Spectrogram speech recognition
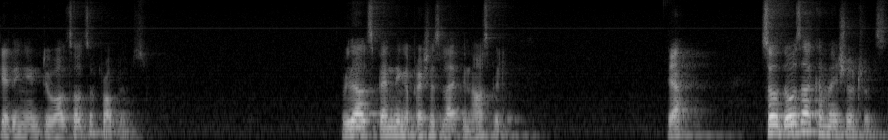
getting into all sorts of problems, without spending a precious life in hospital. Yeah? So, those are conventional truths.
